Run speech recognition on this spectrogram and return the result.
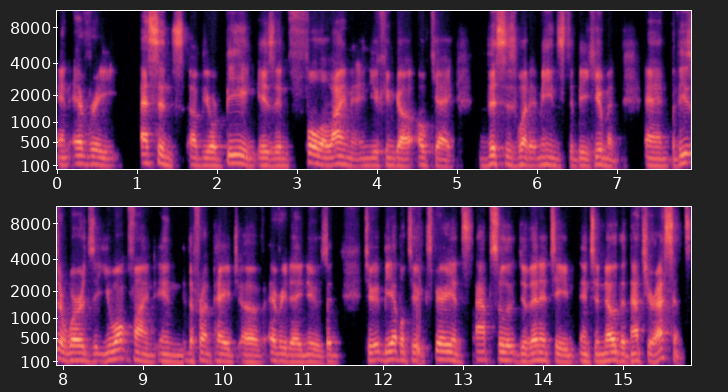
and every essence of your being is in full alignment and you can go okay this is what it means to be human. And these are words that you won't find in the front page of everyday news. And to be able to experience absolute divinity and to know that that's your essence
